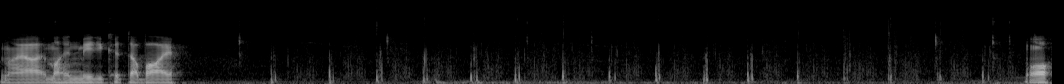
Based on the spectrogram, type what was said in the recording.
naja, immerhin Medikit dabei. Oh.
